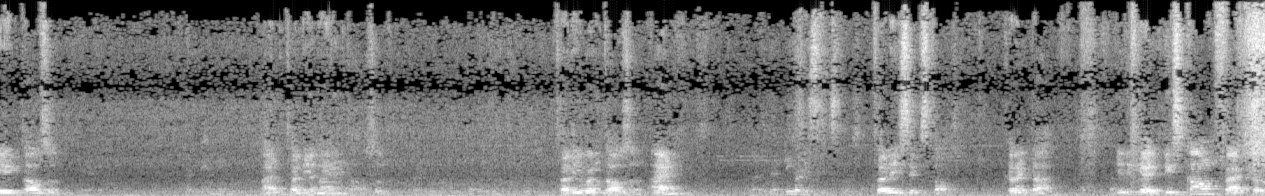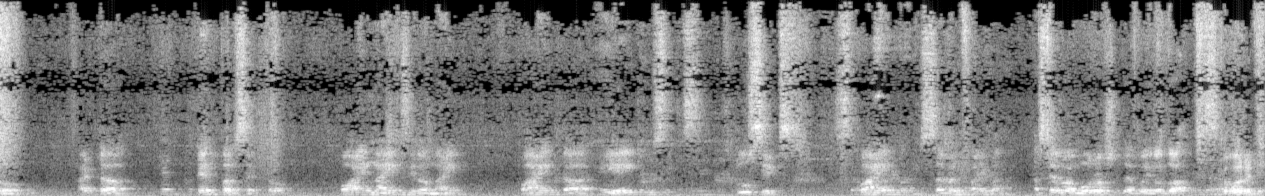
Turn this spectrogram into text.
eight thousand and thirty nine thousand thirty one thousand and thirty six thousand ಕರೆಕ್ಟಾ ಇದಕ್ಕೆ discount factor at ten percent point nine zero nine point eight two six point seven five ಅಷ್ಟೇ ಅಲ್ವಾ? ಮೂರು ವರ್ಷದ ಇರೋದು? ಇರೋದು ತಗೋರೆಡಿ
